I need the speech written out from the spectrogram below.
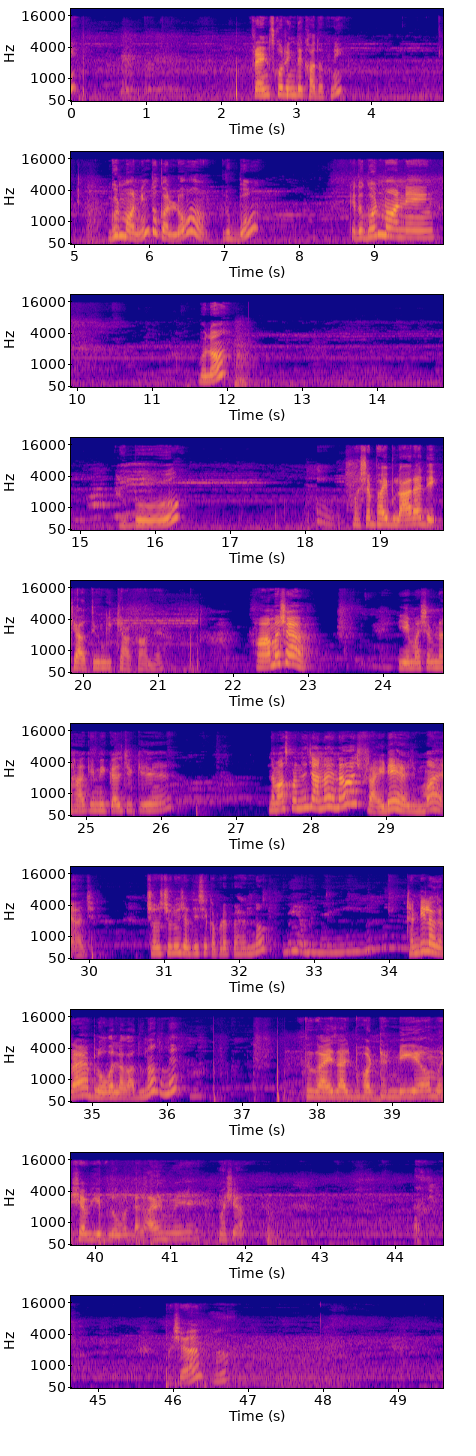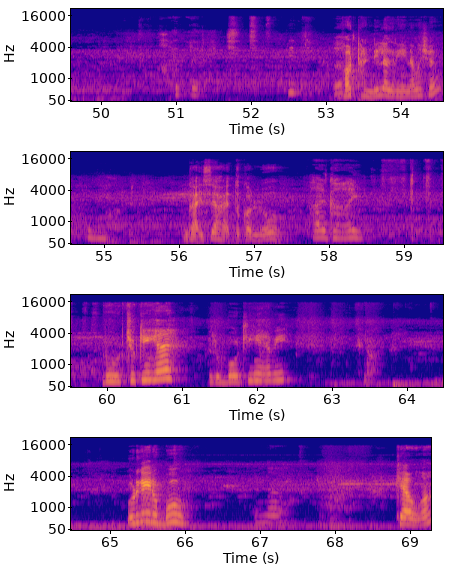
फ्रेंड्स को रिंग दिखा दो अपनी। गुड मॉर्निंग तो कर लो रुब्बू। कह दो गुड मॉर्निंग बोलो। रुब्बू। मशब भाई बुला रहा है देख के आती हूँ कि क्या काम है। हाँ मशब ये मशब नहा के निकल चुके हैं। नमाज़ पढ़ने जाना है ना? आज फ्राइडे है, जुम्मा है आज। चलो चलो, जल्दी से कपड़े पहन लो। ठंडी लग रहा है ब्लोवर लगा दूँ ना तुम्हें? तो गाइज़ आज बहुत ठंडी है और मशब ये ब्लोवर लगाए हुए हैं। मशब मशब हाँ? बहुत ठंडी लग रही है ना मशब गाय से हाय तो कर लो। हाय गाय। बूट चुकी हैं रुब्बू उठी हैं अभी। उठ गई रुब्बू? क्या हुआ?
